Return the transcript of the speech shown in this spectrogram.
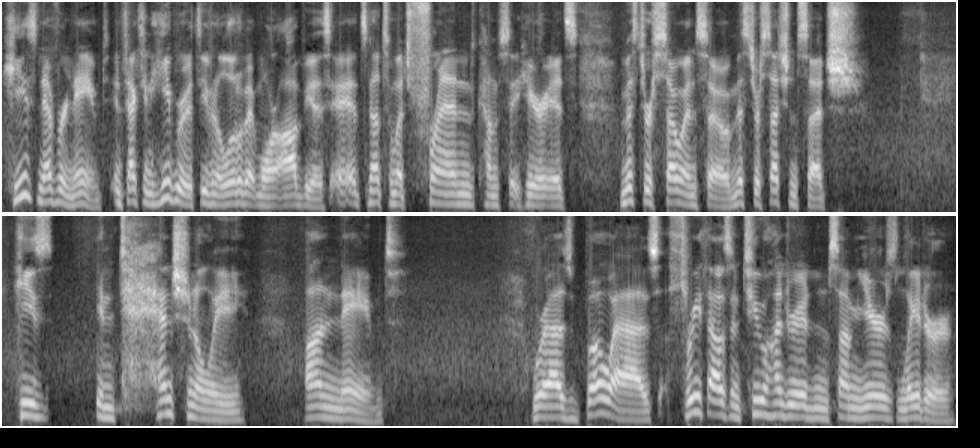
he's never named. In fact, in Hebrew, it's even a little bit more obvious. It's not so much friend, come sit here, it's Mr. So and so, Mr. such and such. He's intentionally unnamed. Whereas Boaz, 3,200 and some years later,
